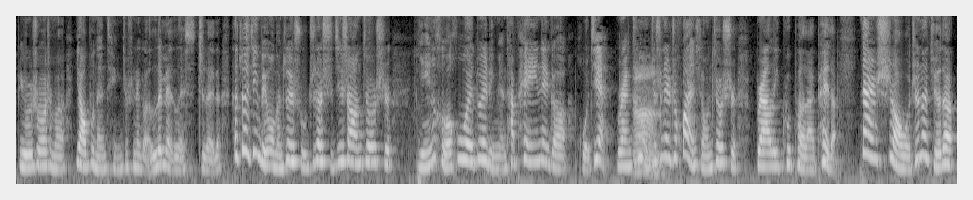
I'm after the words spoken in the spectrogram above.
比如说什么《药不能停》，就是那个 Limitless 之类的。他最近比我们最熟知的，实际上就是《银河护卫队》里面他配音那个火箭 Raccoon，、啊就是那只浣熊，就是 Bradley Cooper 来配的。但是哦，我真的觉得。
